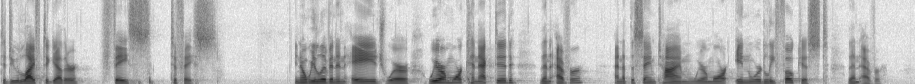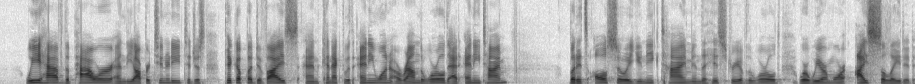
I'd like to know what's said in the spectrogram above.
to do life together face to face. You know, we live in an age where we are more connected than ever, and at the same time, we are more inwardly focused than ever. We have the power and the opportunity to just pick up a device and connect with anyone around the world at any time. But it's also a unique time in the history of the world where we are more isolated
